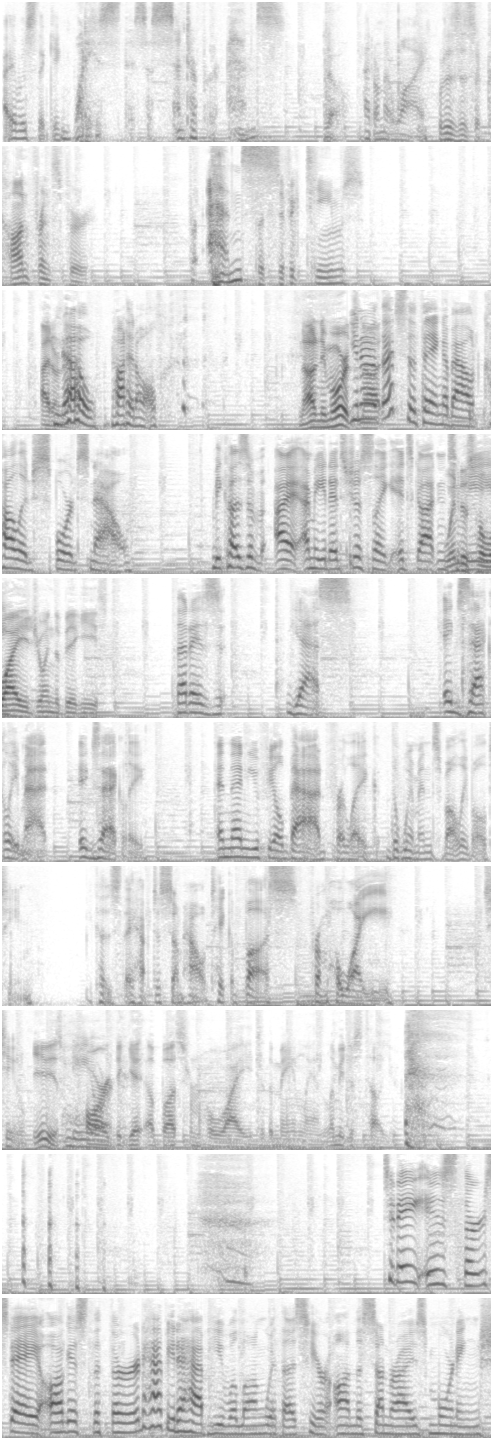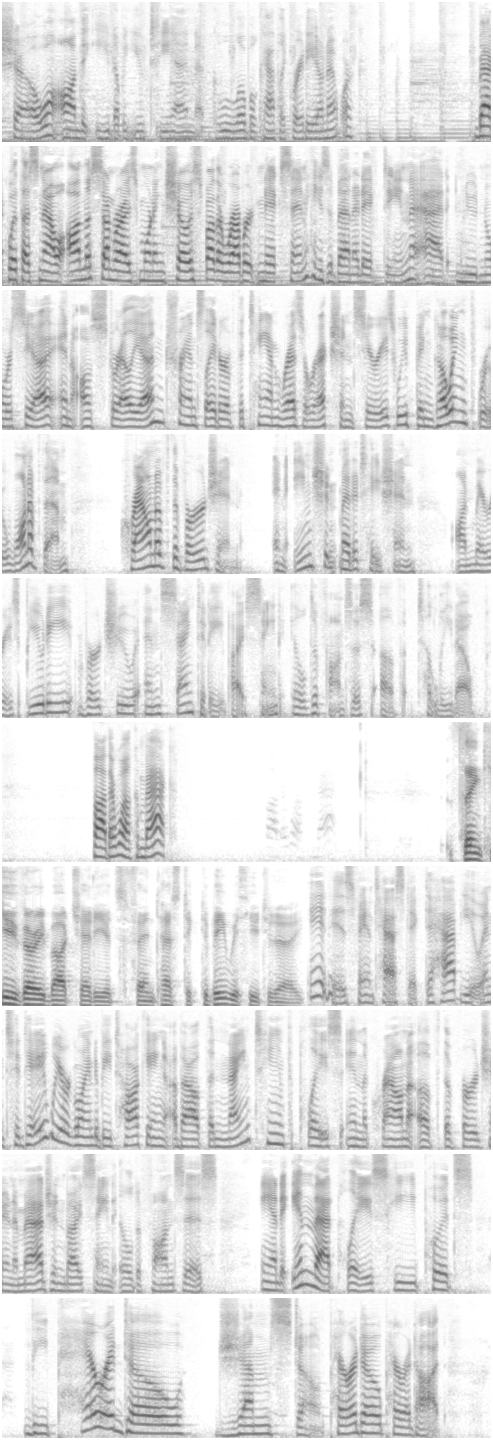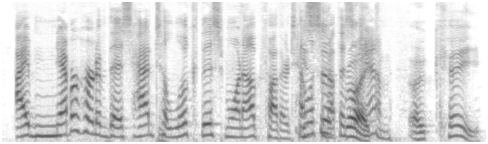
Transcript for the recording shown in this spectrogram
I was thinking, what is this? A center for ants? No. I don't know why. What is this? A conference for For ants? Pacific teams? I don't know. No, not at all. Not anymore. It's you know, not. that's the thing about college sports now. Because of I I mean, it's just like it's gotten when does be Hawaii join the Big East? That is yes. Exactly, Matt. Exactly. And then you feel bad for like the women's volleyball team because they have to somehow take a bus from Hawaii to It is New hard York. to get a bus from Hawaii to the mainland. Let me just tell you. Today is Thursday, August the 3rd. Happy to have you along with us here on the Sunrise Morning Show on the EWTN Global Catholic Radio Network. Back with us now on the Sunrise Morning Show is Father Robert Nixon. He's a Benedictine at New Norcia in Australia and translator of the Tan Resurrection series. We've been going through one of them, Crown of the Virgin, an ancient meditation on Mary's beauty, virtue, and sanctity by Saint Ildefonsus of Toledo. Father, welcome back. Thank you very much, Eddie. It's fantastic to be with you today. It is fantastic to have you. And today we are going to be talking about the 19th place in the crown of the Virgin, imagined by St. Ildefonsus. And in that place, he puts the peridot gemstone. Peridot, peridot. I've never heard of this, had to look this one up, Father. Tell Is us about this right? gem. Okay,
